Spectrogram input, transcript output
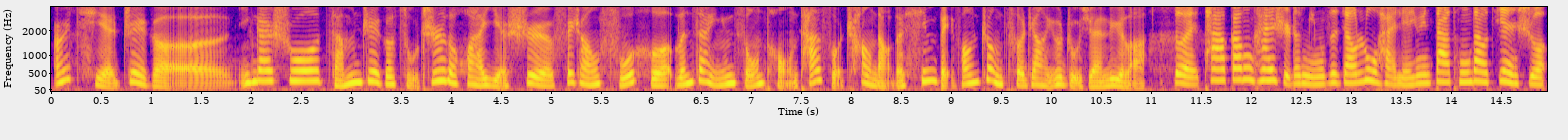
而且这个应该说，咱们这个组织的话也是非常符合文在寅总统他所倡导的新北方政策这样一个主旋律了。对他刚开始的名字叫陆海联运大通道建设，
